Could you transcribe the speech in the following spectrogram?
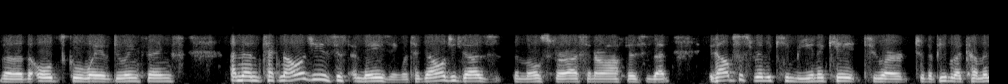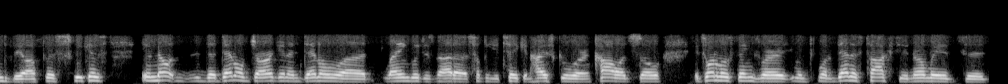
the the old school way of doing things. And then technology is just amazing. What technology does the most for us in our office is that it helps us really communicate to our to the people that come into the office because you know the dental jargon and dental uh, language is not a, something you take in high school or in college. So it's one of those things where when, when a dentist talks to you, normally it's uh,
